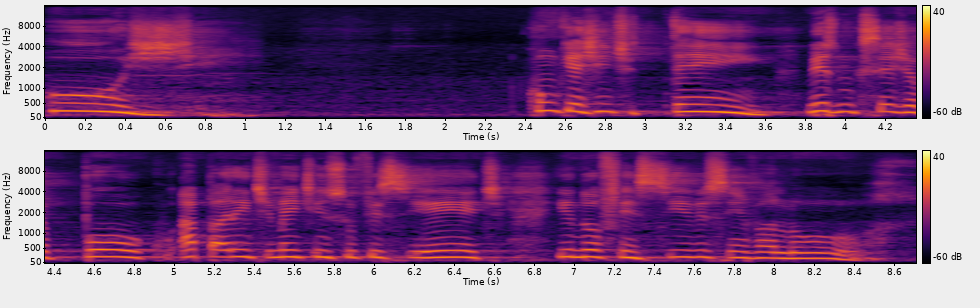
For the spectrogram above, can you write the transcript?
Hoje. Com o que a gente tem, mesmo que seja pouco, aparentemente insuficiente, inofensivo e sem valor.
